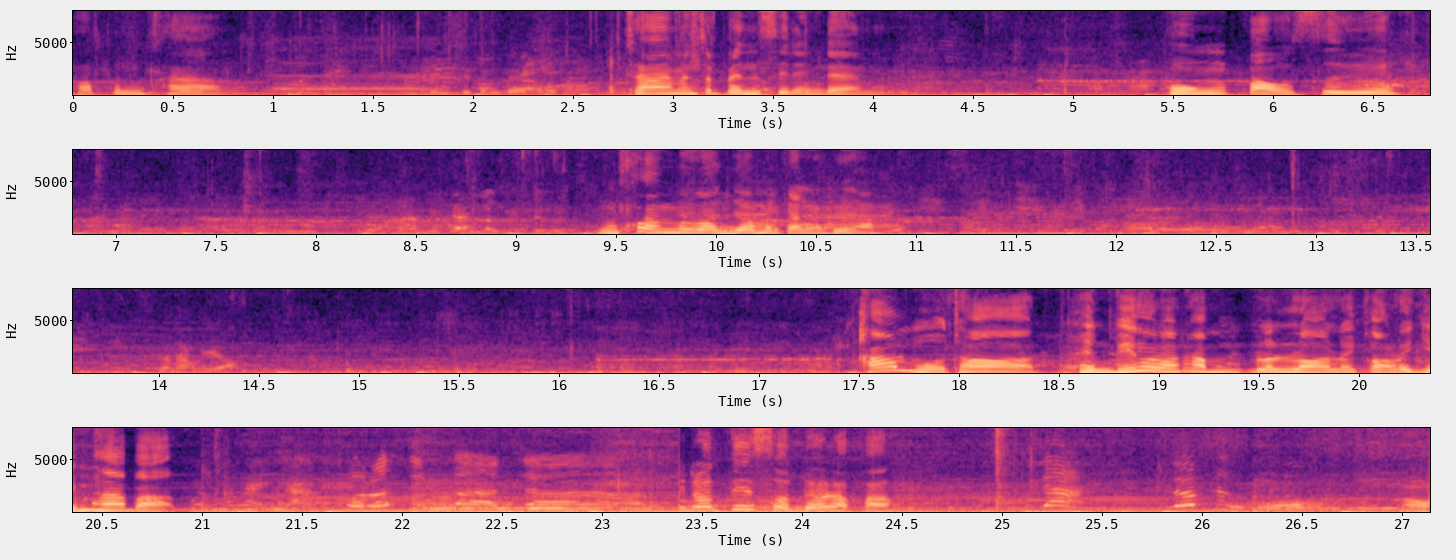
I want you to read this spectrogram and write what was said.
ขอบคุณค่ะสีแดงๆใช่ มันจะเป็นสีแดงๆหงเป่าซื้อมันคนมีกันเยอะเหมือนกันนะพี่นะจะทำไงอะข้าวหมูทอด เห็นพี่เขาทำร้อนๆเลยกล่องละยี่สิบห้าบาท คนละสิบบาทจ้า มีดนตรีสดด้วยเหรอคะ อ๋อ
